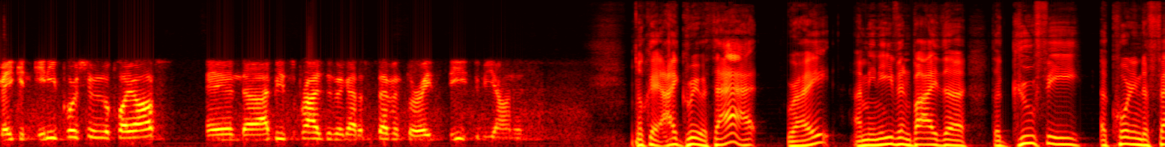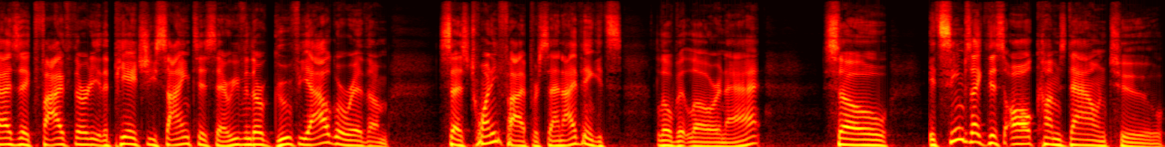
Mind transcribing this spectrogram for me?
making any push into the playoffs, and uh, I'd be surprised if they got a seventh or eighth seed. To be honest. Okay, I agree with that, right? I mean, even by the the goofy, according to Fezzik, 530, the PhD scientist there, even their goofy algorithm says 25%. I think it's a little bit lower than that. So it seems like this all comes down to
